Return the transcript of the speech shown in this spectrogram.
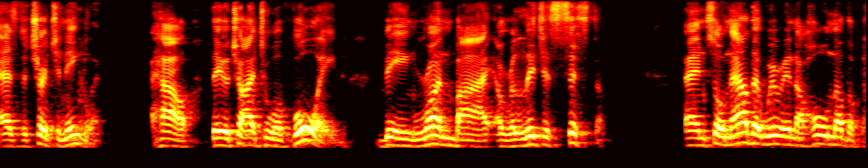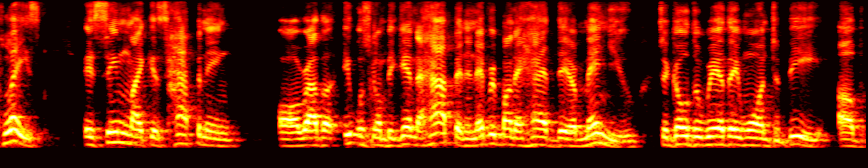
as the church in England, how they tried to avoid being run by a religious system. And so now that we're in a whole nother place, it seemed like it's happening or rather it was going to begin to happen and everybody had their menu to go to where they wanted to be of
